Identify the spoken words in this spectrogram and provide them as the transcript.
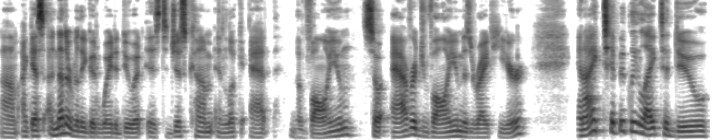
um, I guess another really good way to do it is to just come and look at the volume. So average volume is right here. And I typically like to do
